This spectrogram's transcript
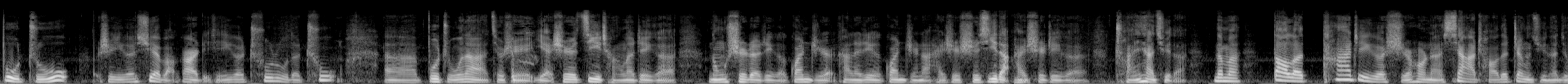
不竹。是一个血宝盖底下一个出入的出，呃，不竹呢，就是也是继承了这个农师的这个官职，看来这个官职呢还是实习的，还是这个传下去的。那么到了他这个时候呢，夏朝的政局呢就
